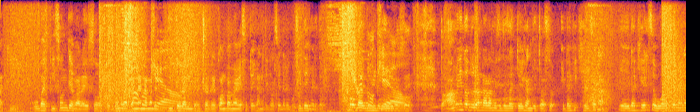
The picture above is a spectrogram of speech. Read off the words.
নাকি। ও ভাই পিছন দিয়ে বাড়াইছো। তো কোনো ব্যাপার নেই আমাদের দ্বিতীয়টা কিন্তু হেডশটের কনফার্ম হয়ে গেছে তো এখানে দেখতে পাচ্ছি এটারে ঘুষি দিয়ে মেরে দেবো ও ভাই ঘুষি দিয়ে গেছে। তো আমি কিন্তু দু রাউন্ড আরামে যেতে যাই তো এখানে দেখতে পাচ্ছ এটা কি খেলছে না? এটা খেলছে ওয়ালতে মানে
